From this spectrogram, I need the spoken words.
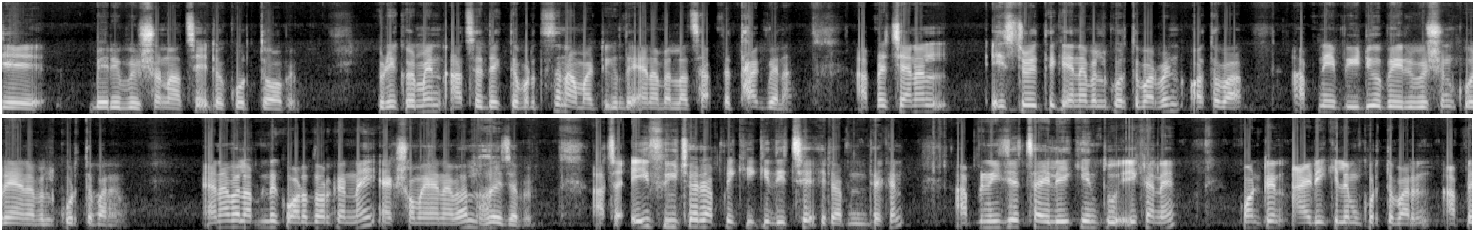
যে ভেরিফিকেশন আছে, এটা করতে হবে। রিকোয়ারমেন্ট আছে, দেখতে পারতেছেন আমারটি কিন্তু এনাবেল আছে, আপনার থাকবে না। আপনি চ্যানেল হিস্টোরি থেকে এনাবেল করতে পারবেন, অথবা আপনি ভিডিও ভেরিফিকেশন করে এনাবেল করতে পারেন। অ্যানাবেল আপনার করা দরকার নাই, এক সময় অ্যানাবেল হয়ে যাবে। আচ্ছা এই ফিউচারে আপনি কি কি দিচ্ছে, এটা আপনি দেখেন। আপনি নিজে চাইলেই কিন্তু এখানে কন্টেন্ট আইডি ক্লেম করতে পারেন। আপনি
